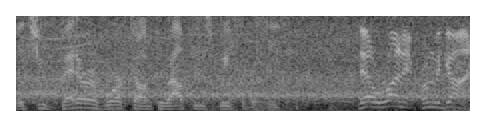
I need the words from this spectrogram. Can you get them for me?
that you better have worked on throughout these weeks of the season. They'll run it from the gun.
